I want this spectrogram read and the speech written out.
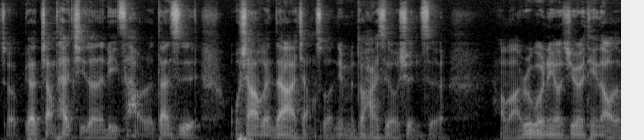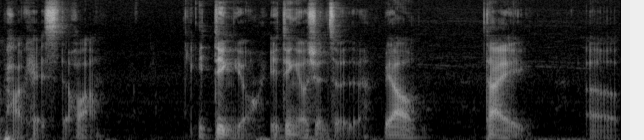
就不要讲太极端的例子好了，但是我想要跟大家讲说，你们都还是有选择，好吗？如果你有机会听到我的 podcast 的话，一定有，一定有选择的，不要太呃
